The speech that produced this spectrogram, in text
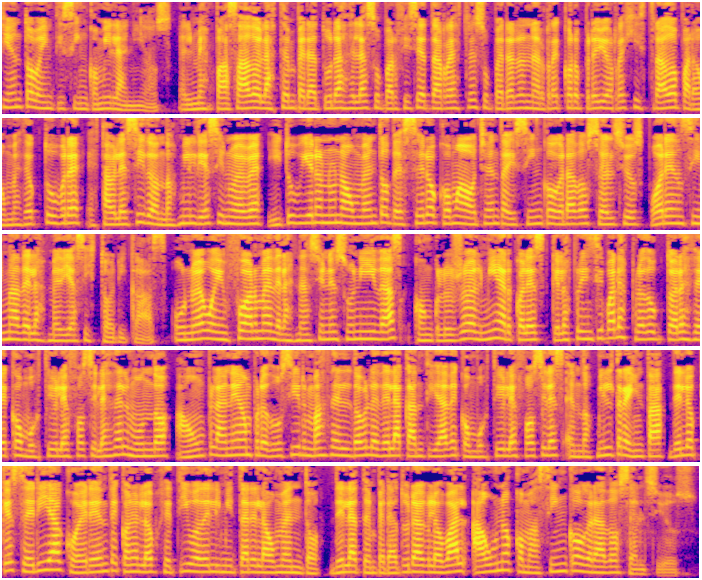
125.000 años. El mes pasado las temperaturas de la superficie terrestre superaron el récord previo registrado para un mes de octubre, establecido en 2019, y tuvieron un aumento de 0,85 grados Celsius por encima de las medias históricas. Un nuevo informe de las Naciones Unidas concluyó el miércoles que los principales productores de combustibles fósiles del mundo aún planean producir más del doble de la cantidad de combustibles fósiles en 2030, de lo que sería coherente con el objetivo de limitar el aumento de la temperatura global a 1,5 grados Celsius.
